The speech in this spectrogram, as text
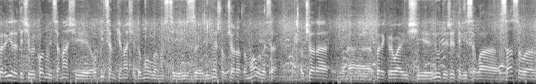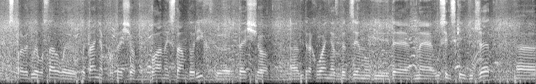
перевірити, чи виконуються наші обіцянки, наші домовленості із людьми, що вчора домовилися. Вчора е, перекриваючі люди, жителі села Сасова, справедливо ставили питання про те, що поганий стан доріг, е, те, що е, відрахування з бензину йде не у сільський бюджет. Е,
